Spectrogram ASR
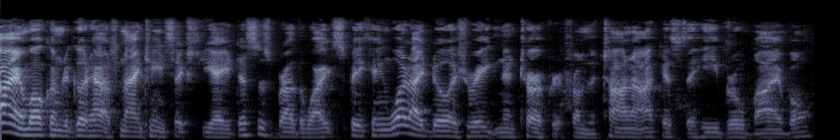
Hi, and welcome to Good House 1968. This is Brother White speaking. What I do is read and interpret from the Tanakh, it's the Hebrew Bible.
